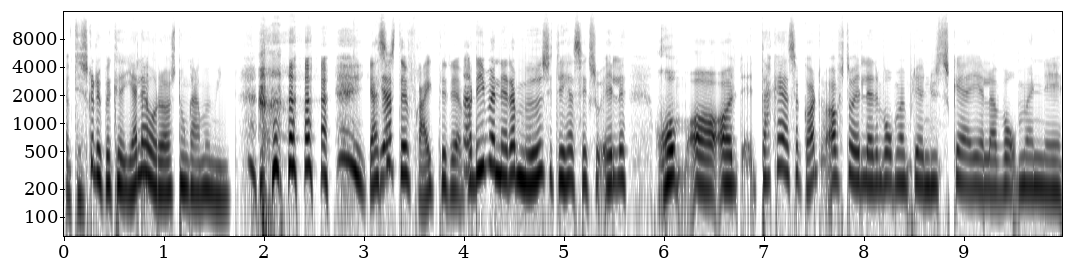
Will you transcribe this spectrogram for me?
Ja, det skal du ikke Jeg laver det også nogle gange med mine. jeg synes, ja. det er frækt det der. Fordi man netop mødes i det her seksuelle rum, og, og der kan altså godt opstå et eller andet, hvor man bliver nysgerrig, eller hvor man øh,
